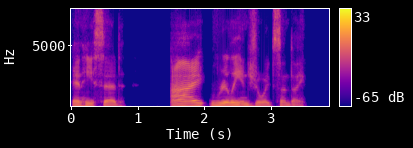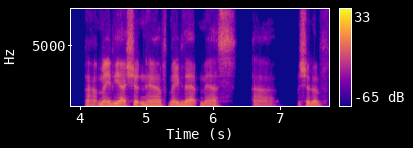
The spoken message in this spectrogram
And he said, I really enjoyed Sunday. Uh, maybe I shouldn't have. Maybe that mess uh, should have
